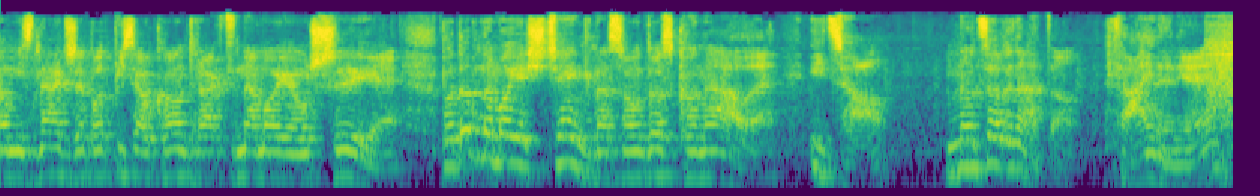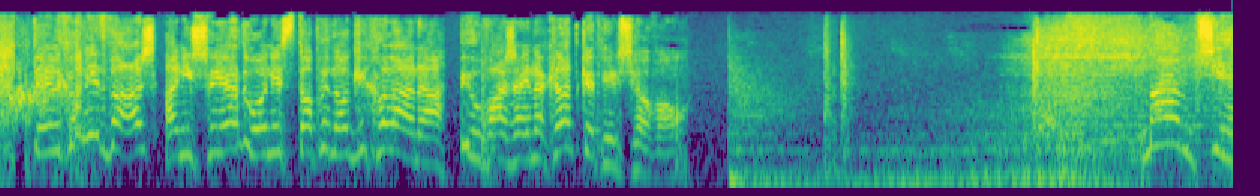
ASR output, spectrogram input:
Dał mi znać, że podpisał kontrakt na moją szyję. Podobno moje ścięgna są doskonałe. I co? No co wy na to? Fajne, nie? Tylko nie dważ, ani szyja, dłonie, stopy, nogi, kolana. I uważaj na klatkę piersiową. Mam cię!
